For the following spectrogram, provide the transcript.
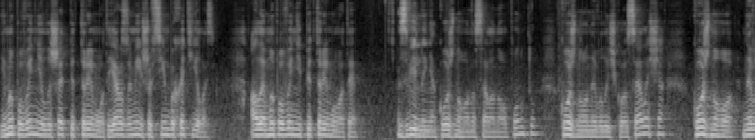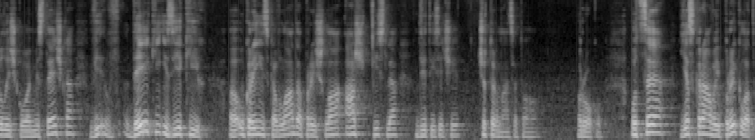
і ми повинні лише підтримувати. Я розумію, що всім би хотілося, але ми повинні підтримувати звільнення кожного населеного пункту, кожного невеличкого селища, кожного невеличкого містечка, деякі із яких е, українська влада прийшла аж після 2014 року. Оце яскравий приклад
